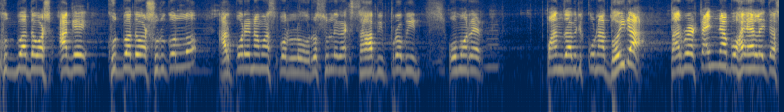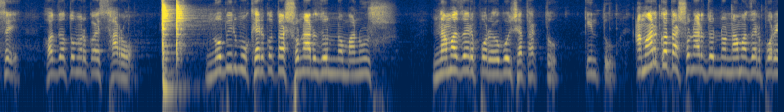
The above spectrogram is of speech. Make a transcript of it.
খুদবা দেওয়া, আগে খুতবা দেওয়া শুরু করল আর পরে নামাজ পড়ল। রসুলের এক সাহাবি প্রবীণ ওমরের পাঞ্জাবির কোনা ধইরা তারপরে টাইনা বহাই হেলাইতেছে। হজরত উমর কয় সারো নবীর মুখের কথা শোনার জন্য মানুষ নামাজের পরেও বৈশা থাকতো। কিন্তু আমার কথা শোনার জন্য নামাজের পরে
